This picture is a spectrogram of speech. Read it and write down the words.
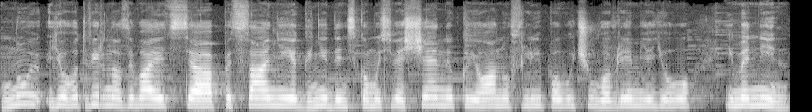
ну, його твір називається Писання гнідинському священнику Іоанну Філіповичу во время його іменин.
